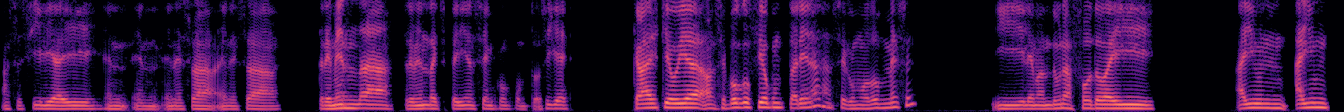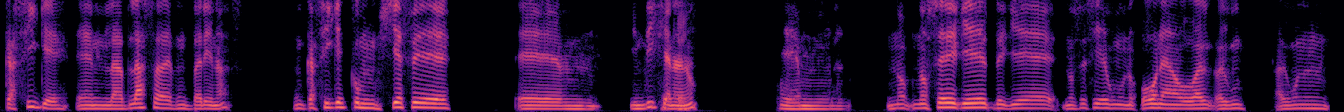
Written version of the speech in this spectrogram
a Cecilia ahí en, en, en, esa, en esa tremenda, tremenda experiencia en conjunto. Así que cada vez que voy a, hace poco fui a Punta Arenas, hace como dos meses, y le mandé una foto ahí. Hay un, hay un cacique en la plaza de Punta Arenas. Un cacique es como un jefe em, indígena, ¿no? Em, no, no sé de qué, de qué, no sé si es un ONA o algún, algún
